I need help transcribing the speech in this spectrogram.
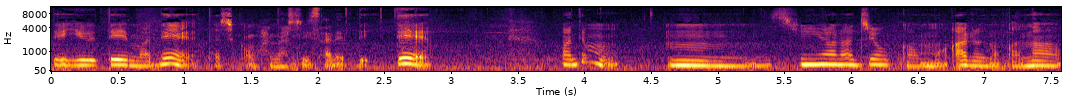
ていうテーマで確かお話しされていて。まあでもうん。深夜ラジオ感もあるのかな？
